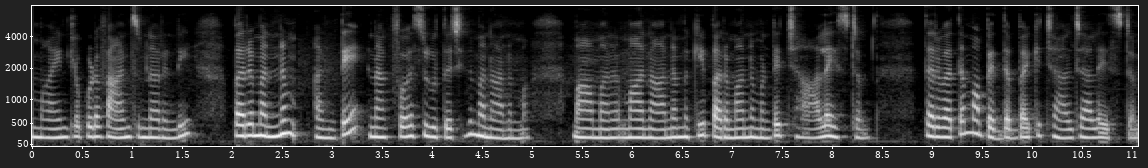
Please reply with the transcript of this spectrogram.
మా ఇంట్లో కూడా ఫ్యాన్స్ ఉన్నారండి. పరమన్నం అంటే నాకు ఫస్ట్ గుర్తొచ్చింది మా నానమ్మ. మా మన మా నానమ్మకి పరమాన్నం అంటే చాలా ఇష్టం. తర్వాత మా పెద్ద అబ్బాయికి చాలా చాలా ఇష్టం.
